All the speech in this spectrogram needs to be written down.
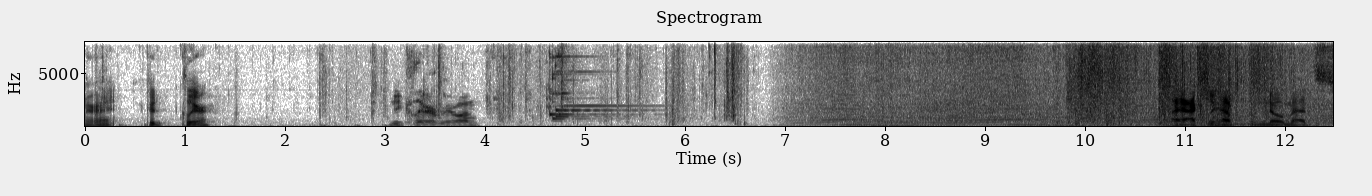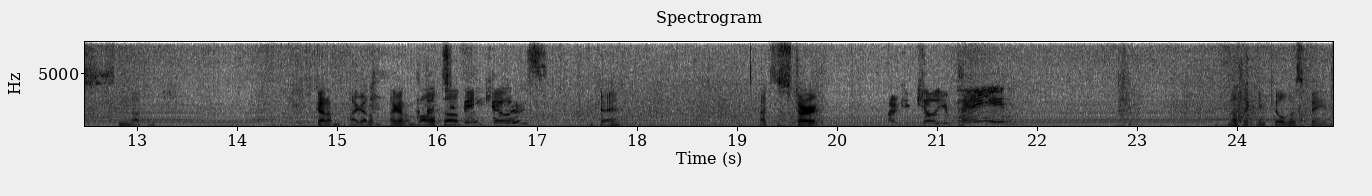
All right, good, clear. Be clear, everyone. I actually have no meds, nothing. Got a, I got a, I got a Molotov. painkillers. Okay, that's a start. I could kill your pain. Nothing can kill this pain.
